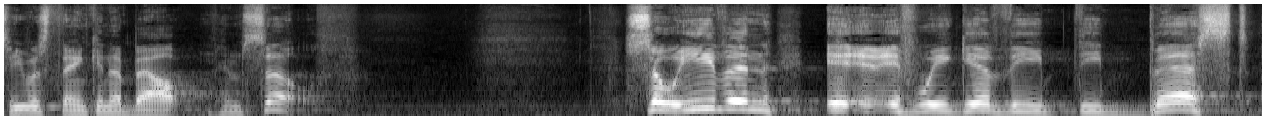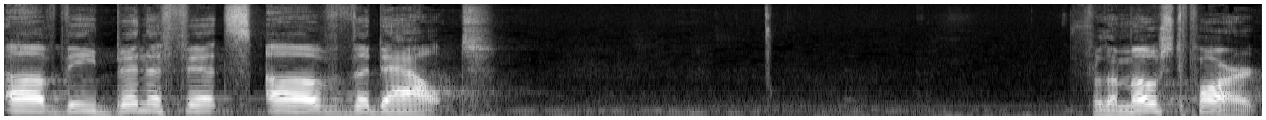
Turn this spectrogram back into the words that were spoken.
He was thinking about himself. So even if we give the, the best of the benefits of the doubt, for the most part,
